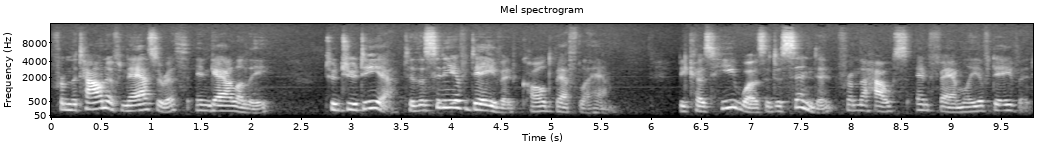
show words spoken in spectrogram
from the town of Nazareth in Galilee to Judea, to the city of David called Bethlehem because he was a descendant from the house and family of David.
